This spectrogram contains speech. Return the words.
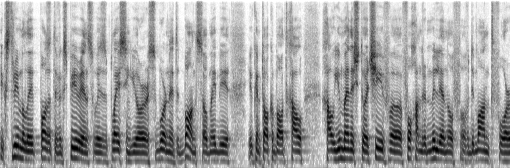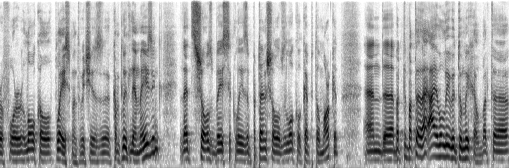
extremely positive experience with placing your subordinated bonds. So maybe you can talk about how how you managed to achieve uh, 400 million of, of demand for for local placement, which is uh, completely amazing. That shows basically the potential of the local capital market. And uh, but but uh, I will leave it to Mikkel. But uh,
